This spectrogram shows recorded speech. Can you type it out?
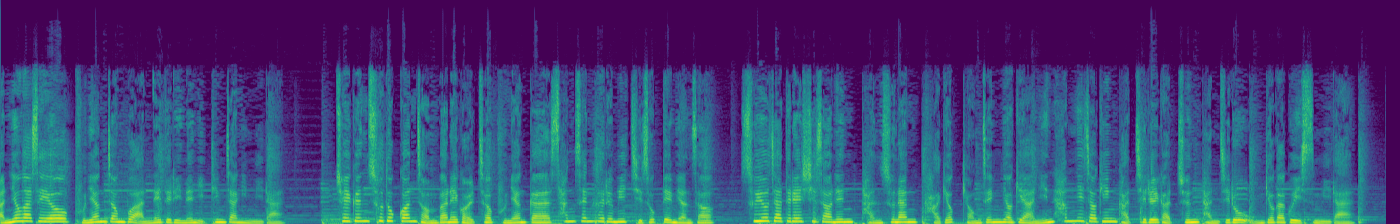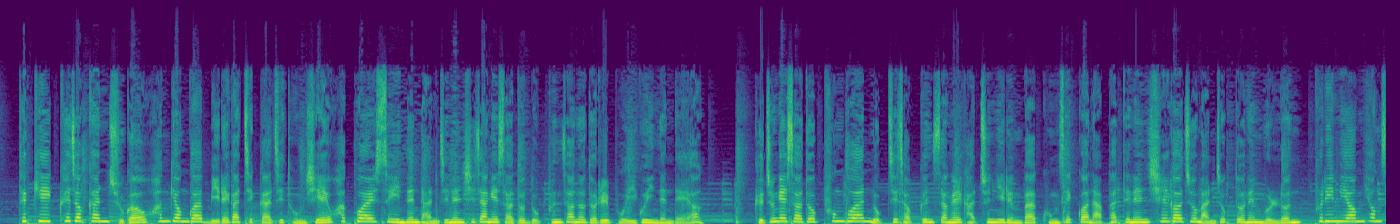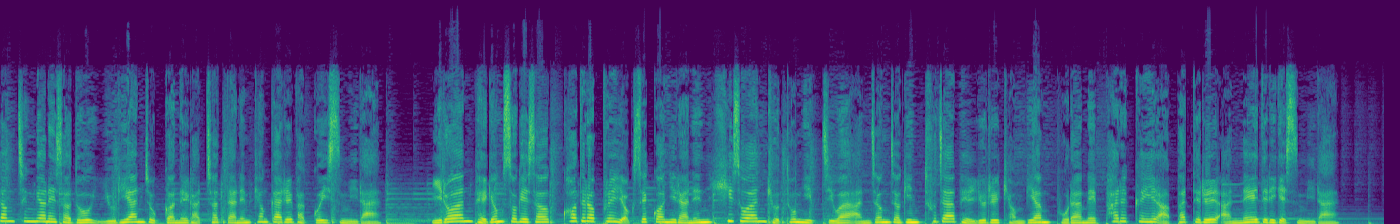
안녕하세요. 분양정보 안내드리는 이 팀장입니다. 최근 수도권 전반에 걸쳐 분양가 상승 흐름이 지속되면서 수요자들의 시선은 단순한 가격 경쟁력이 아닌 합리적인 가치를 갖춘 단지로 옮겨가고 있습니다. 특히 쾌적한 주거 환경과 미래 가치까지 동시에 확보할 수 있는 단지는 시장에서도 높은 선호도를 보이고 있는데요. 그 중에서도 풍부한 녹지 접근성을 갖춘 이른바 공세권 아파트는 실거주 만족도는 물론 프리미엄 형성 측면에서도 유리한 조건을 갖췄다는 평가를 받고 있습니다. 이러한 배경 속에서 쿼드러플 역세권이라는 희소한 교통 입지와 안정적인 투자 밸류를 겸비한 보람의 파르크힐 아파트를 안내해 드리겠습니다.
